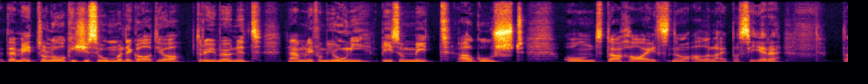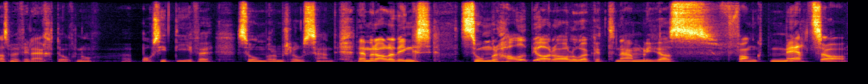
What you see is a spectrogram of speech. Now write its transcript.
Der meteorologische Sommer, der geht ja drei Monate, nämlich vom Juni bis und mit August. Und da kann jetzt noch allerlei passieren, dass wir vielleicht doch noch einen positiven Sommer am Schluss haben. Wenn wir allerdings das Sommerhalbjahr anschauen, nämlich das fängt März an,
